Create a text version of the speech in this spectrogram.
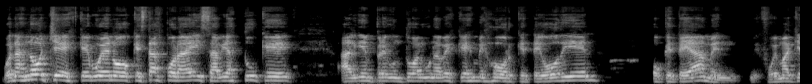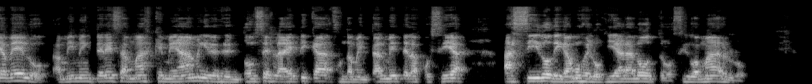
Buenas noches, qué bueno que estás por ahí. ¿Sabías tú que alguien preguntó alguna vez que es mejor que te odien o que te amen? Fue Maquiavelo. A mí me interesa más que me amen y desde entonces la ética, fundamentalmente la poesía, ha sido, digamos, elogiar al otro, ha sido amarlo.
